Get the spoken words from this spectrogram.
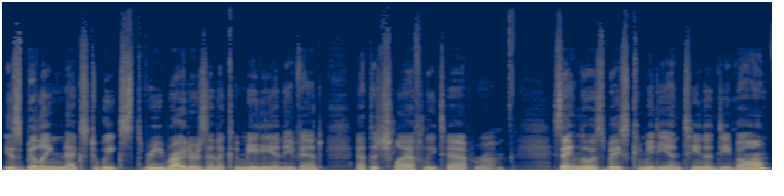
is billing next week's Three Writers and a Comedian event at the Schlafly Tap Room. St. Louis based comedian Tina DeBon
